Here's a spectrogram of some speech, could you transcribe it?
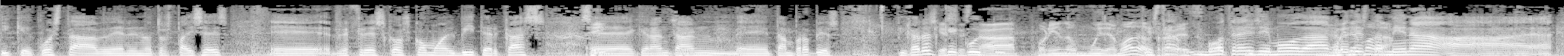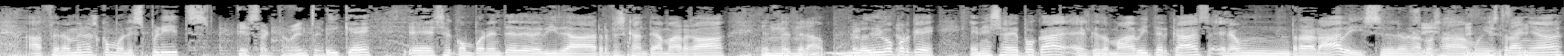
y que cuesta ver en otros países eh, refrescos como el Bitter Cash, eh, que eran tan, eh, tan propios. Fijaros que que se está poniendo muy de moda que otra está vez. otra vez de moda, Muy de gracias moda. también a, a- a- a fenómenos como el spritz Exactamente. y que ese componente de bebida refrescante amarga, etcétera. Lo digo porque en esa época el que tomaba bitter cash era un rara avis, era una Sí. cosa muy extraña.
